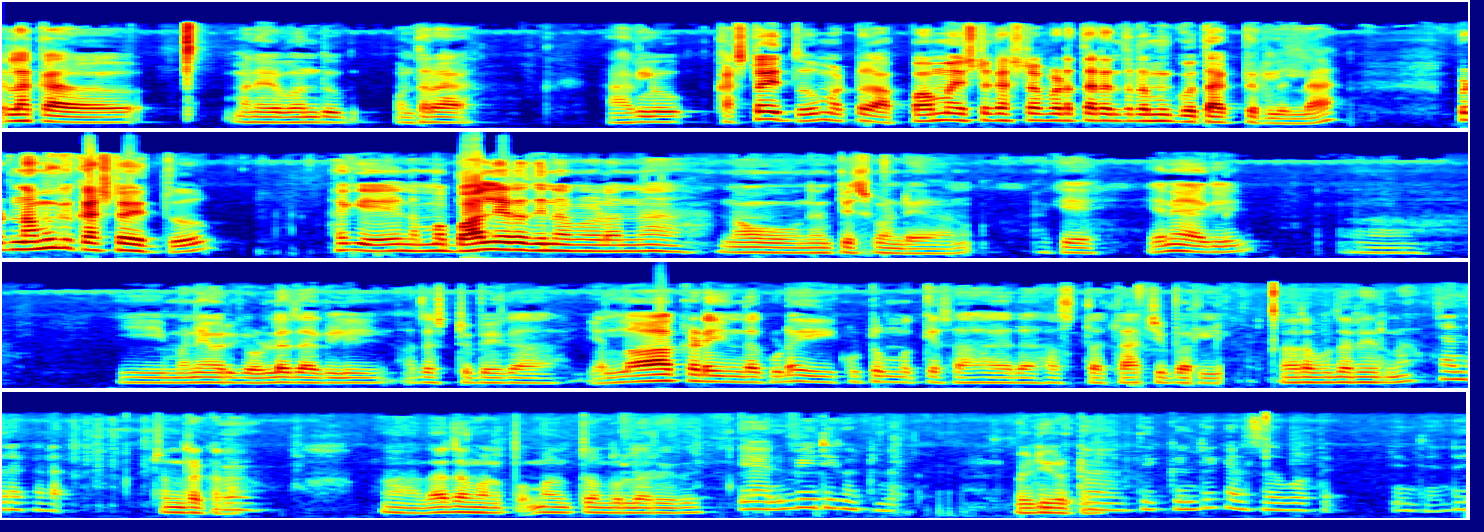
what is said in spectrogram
ಎಲ್ಲ ಕ ಮನೆ ಒಂದು ಒಂಥರ ಆಗಲೂ ಕಷ್ಟ ಇತ್ತು ಬಟ್ ಅಪ್ಪ ಅಮ್ಮ ಎಷ್ಟು ಕಷ್ಟಪಡ್ತಾರೆ ಅಂತ ನಮಗೆ ಗೊತ್ತಾಗ್ತಿರಲಿಲ್ಲ. ಬಟ್ ನಮಗೂ ಕಷ್ಟ ಇತ್ತು. ಹಾಗೆ ನಮ್ಮ ಬಾಲ್ಯದ ದಿನಗಳನ್ನು ನಾವು ನೆನಪಿಸ್ಕೊಂಡೆ ನಾನು. ಹಾಗೆ ಏನೇ ಆಗಲಿ ಈ ಮನೆಯವರಿಗೆ ಒಳ್ಳೆಯದಾಗಲಿ ಆದಷ್ಟು ಬೇಗ ಎಲ್ಲ ಕಡೆಯಿಂದ ಕೂಡ ಈ ಕುಟುಂಬಕ್ಕೆ ಸಹಾಯದ ಹಸ್ತ ಚಾಚಿ ಬರಲಿ. ದಾದಾ ಬುದರೀರ್ನ ಚಂದ್ರಕಲ. ಚಂದ್ರಕಲ. ಹಾಂ ದಾದಾ ಮಲ್ಪ ಮಲ್ತೊಂದುಲ್ಲರಿ ಬೇಡಿ ಕಟ್ಟಣ ಬೇಡಿ ಕಟ್ಟಣ ಕೆಲಸ ಹೋಗ್ಬೇಕು ఏంటంటే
